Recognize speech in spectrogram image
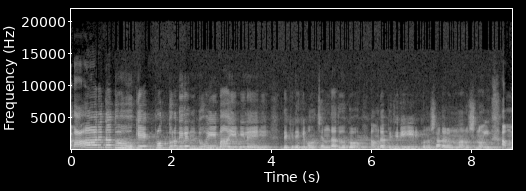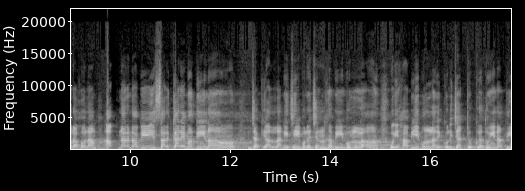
এবার দাদুকে প্রত্যুর দিলেন দুই ভাই মিলে। দেখে দেখে বলছেন দাদু গো আমরা পৃথিবীর কোনো সাধারণ মানুষ নই। আমরা হলাম আপনার নবী সরকারে মদিনা যাকে আল্লাহ নিজেই বলেছেন হাবিবুল্লাহ। ওই হাবিবুল্লাহর কলিজার টুকরা দুই নাতি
